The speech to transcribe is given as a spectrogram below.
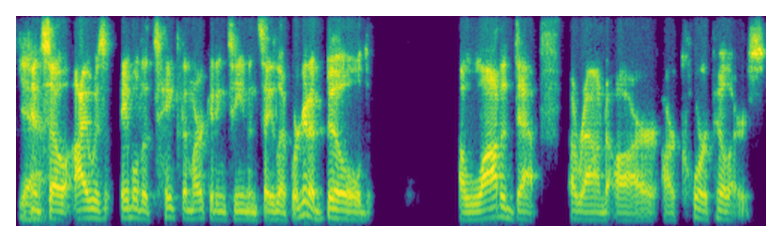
Yeah. And so I was able to take the marketing team and say, look, we're going to build a lot of depth around our our core pillars.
